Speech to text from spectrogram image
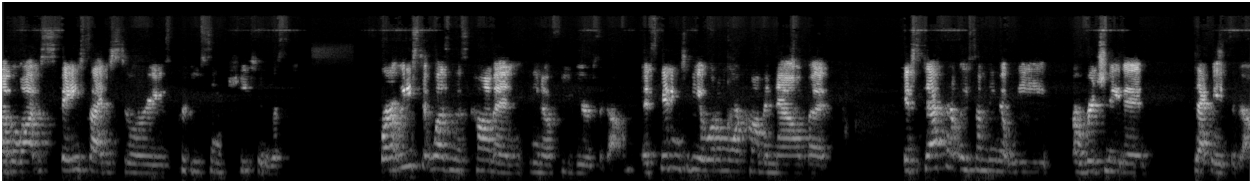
of a lot of Speyside distilleries producing peated whiskey. Or at least it wasn't as common, you know, a few years ago. It's getting to be a little more common now, but it's definitely something that we originated decades ago.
